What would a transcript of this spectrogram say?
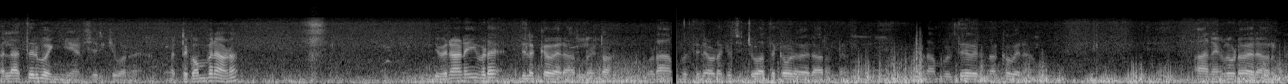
വല്ലാത്തൊരു ഭംഗിയാണ് ശരിക്കും പറഞ്ഞാൽ ഒറ്റക്കൊമ്പനാണ് ഇവനാണ് ഇവിടെ ഇതിലൊക്കെ വരാറുള്ളത് കേട്ടോ. ഇവിടെ അമ്പലത്തിൽ അവിടെയൊക്കെ ചുറ്റുഭാഗത്തൊക്കെ ഇവിടെ വരാറുണ്ട്. ഇവിടെ അമ്പലത്തിൽ വരുന്നൊക്കെ വരാം ആനകളിവിടെ വരാറുണ്ട്.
